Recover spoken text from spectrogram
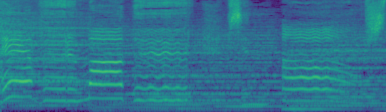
hefur maður sinn ástarkost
